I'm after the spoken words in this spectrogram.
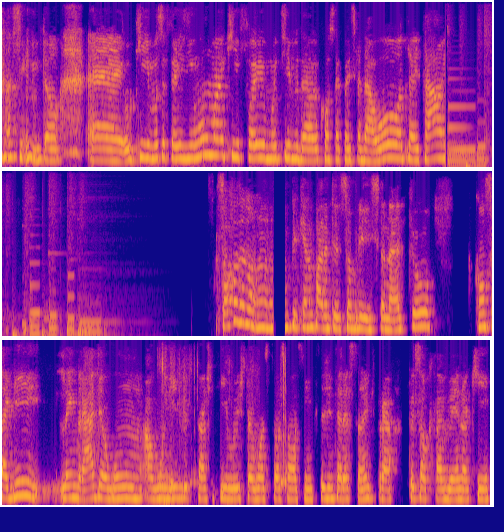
Assim, então, é, o que você fez em uma que foi o motivo da consequência da outra e tal. Só fazendo um, um pequeno parêntese sobre isso, né? Tu consegue lembrar de algum, algum livro que tu acha que ilustra alguma situação assim que seja interessante para o pessoal que está vendo aqui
